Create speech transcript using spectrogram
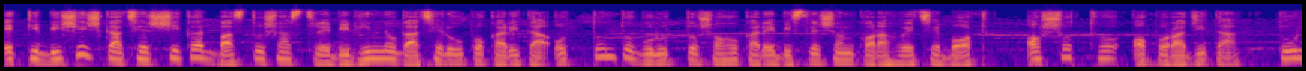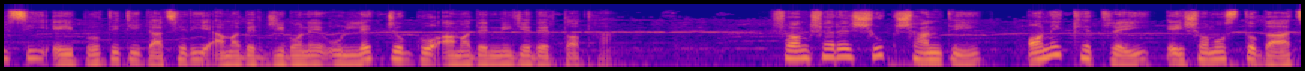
একটি বিশেষ গাছের শিকার বাস্তুশাস্ত্রে বিভিন্ন গাছের উপকারিতা অত্যন্ত গুরুত্ব সহকারে বিশ্লেষণ করা হয়েছে বট, অশ্বত্থ, অপরাজিতা, তুলসী এই প্রতিটি গাছেরই আমাদের জীবনে উল্লেখযোগ্য আমাদের নিজেদের তথা। সংসারের সুখ, শান্তি অনেক ক্ষেত্রেই এই সমস্ত গাছ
